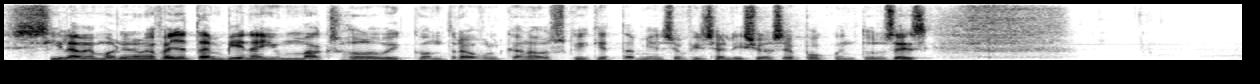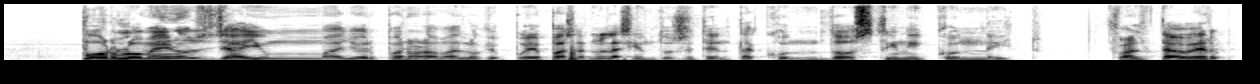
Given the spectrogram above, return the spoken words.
si la memoria no me falla, también hay un Max Holloway contra Volkanovski que también se oficializó hace poco. Entonces, por lo menos ya hay un mayor panorama de lo que puede pasar en la 170 con Dustin y con Nate. Falta ver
